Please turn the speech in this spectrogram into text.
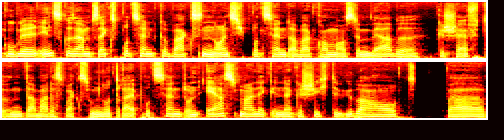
Google insgesamt 6% gewachsen, 90% aber kommen aus dem Werbegeschäft und da war das Wachstum nur 3% und erstmalig in der Geschichte überhaupt war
